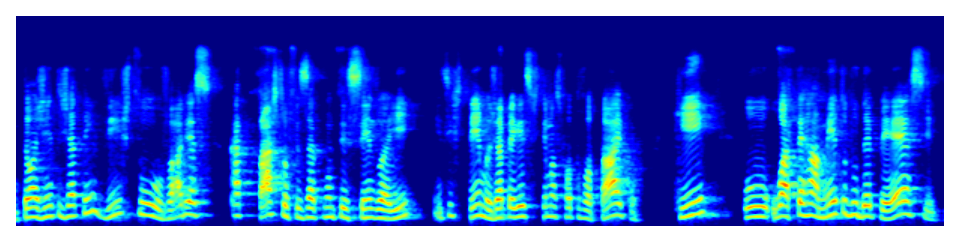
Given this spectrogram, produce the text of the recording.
Então, a gente já tem visto várias catástrofes acontecendo aí em sistemas. Já peguei sistemas fotovoltaicos que o, o aterramento do DPS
